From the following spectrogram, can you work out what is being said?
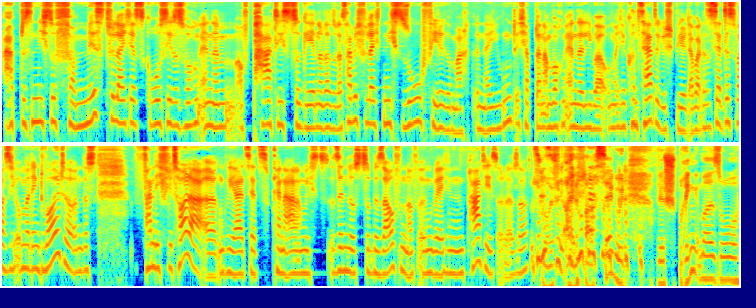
habe das nicht so vermisst, vielleicht jetzt groß jedes Wochenende auf Partys zu gehen oder so. Das habe ich vielleicht nicht so viel gemacht in der Jugend. Ich habe dann am Wochenende lieber irgendwelche Konzerte gespielt, aber das ist ja das, was ich unbedingt wollte und das fand ich viel toller irgendwie als jetzt keine Ahnung, mich sinnlos zu besaufen auf irgendwelchen Partys oder so. Es läuft einfach sehr gut. Wir springen immer so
